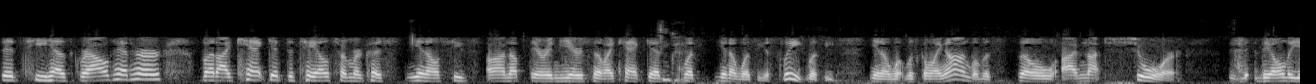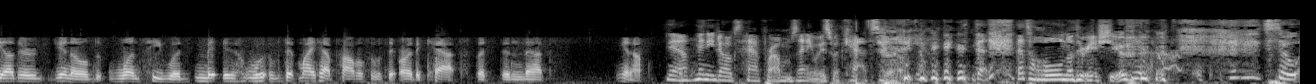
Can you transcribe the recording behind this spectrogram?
that he has growled at her, but I can't get details from her because you know she's on up there in years, so I can't get what you know. Was he asleep? Was he, you know, what was going on? What was so? I'm not sure. The only other, you know, the ones he would that might have problems with are the cats, but then that's, you know. Yeah, many dogs have problems anyways with cats. So that, that's a whole other issue. so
